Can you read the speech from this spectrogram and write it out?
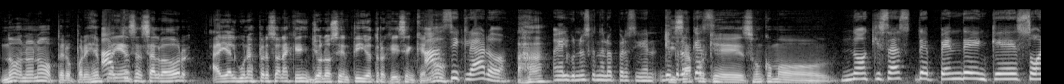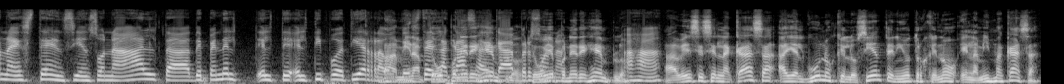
No, no, no, pero por ejemplo Ah, allá en San Salvador hay algunas personas que yo lo sentí y otros que dicen que ah, no. sí, claro. Ajá. Hay algunos que no lo perciben. Yo Quizá creo que es- porque son como No, quizás depende en qué zona estén, si en zona alta, depende el, el el tipo de tierra Va, donde mira, esté la casa de cada. Te voy a poner ejemplo. Ajá. A veces en la casa hay algunos que lo sienten y otros que no, en la misma casa.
